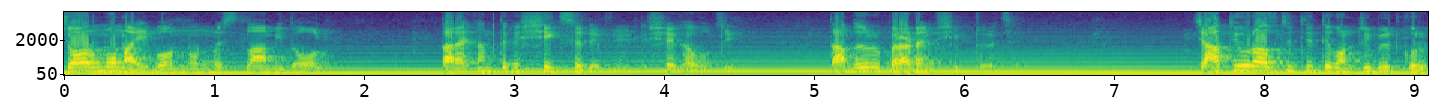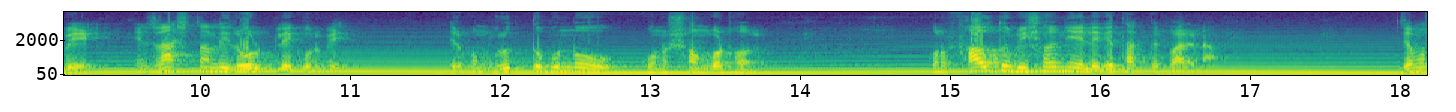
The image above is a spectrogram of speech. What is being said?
চরমনাই বা অন্যান্য ইসলামী দল, তারা এখান থেকে শিখছে ডেফিনেটলি শেখা উচিত। তাদেরও প্যারাডাইম শিফট হয়েছে। জাতীয় রাজনীতিতে কন্ট্রিবিউট করবে ইন্টারন্যাশনালি রোল প্লে করবে এরকম গুরুত্বপূর্ণ কোনো সংগঠন কোনো ফালতু বিষয় নিয়ে লেগে থাকতে পারে না। যেমন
